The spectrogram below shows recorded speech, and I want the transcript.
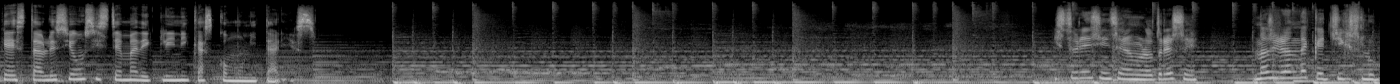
que estableció un sistema de clínicas comunitarias. Historia de ciencia número 13. Más grande que Chicxulub.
